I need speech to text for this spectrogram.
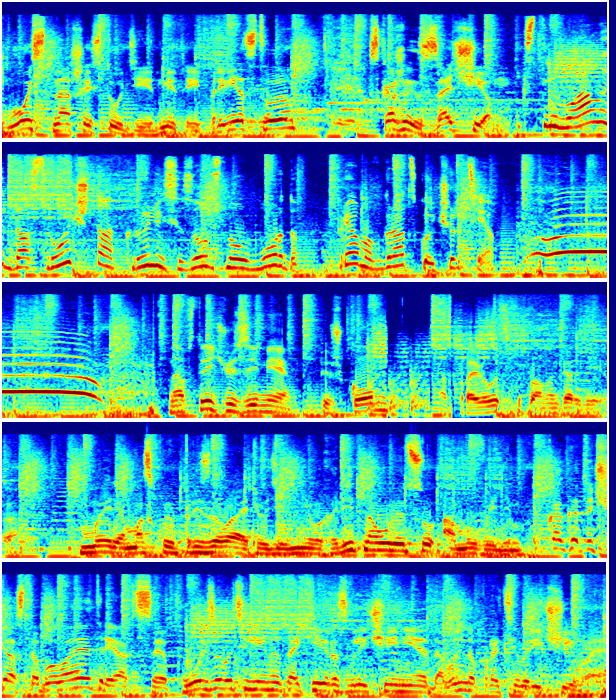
Гость нашей студии. Дмитрий, приветствую. Скажи, зачем? Экстремалы досрочно открыли сезон сноубордов прямо в городской черте. На встречу зиме пешком отправилась Светлана Гордеева. Мэрия Москвы призывает людей не выходить на улицу, а мы выйдем. Как это часто бывает, реакция пользователей на такие развлечения довольно противоречивая.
